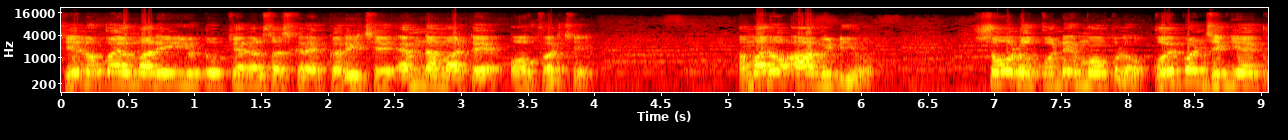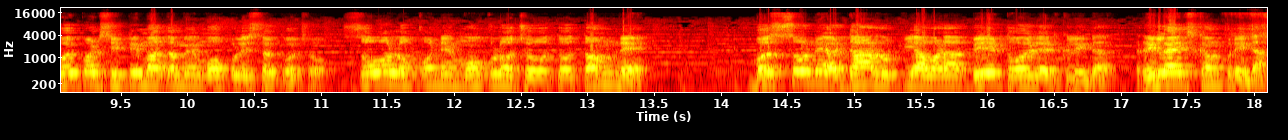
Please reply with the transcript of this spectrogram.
જે લોકોએ અમારી યુટ્યુબ ચેનલ સબસ્ક્રાઇબ કરી છે, એમના માટે ઓફર છે. અમારો આ વીડિયો સો લોકોને મોકલો. કોઈ પણ જગ્યાએ, કોઈ પણ સિટીમાં તમે મોકલી શકો છો. સો લોકોને મોકલો છો તો તમને બસો ને અઢાર રૂપિયા વાળા બે ટોયલેટ ક્લીનર રિલાયન્સ કંપનીના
